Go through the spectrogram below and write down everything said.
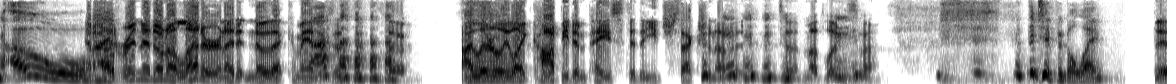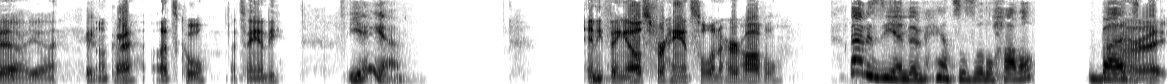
oh, and I had written it on a letter, and I didn't know that command existed. so I literally like copied and pasted each section of it to Mudlet. So the typical way. yeah, yeah. Okay, that's cool. That's handy. Yeah, yeah, Anything else for Hansel and her hovel? that is the end of Hansel's little hovel. But All right,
